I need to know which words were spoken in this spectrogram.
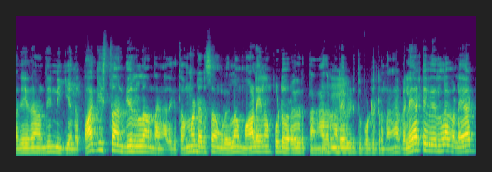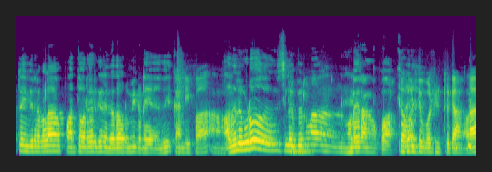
அதேதான் வந்து இன்னைக்கு அந்த பாகிஸ்தான் வீரர்லாம் வந்தாங்க. அதுக்கு தமிழ்நாடு அரசு அவங்களுக்கு எல்லாம் மாலையெல்லாம் போட்டு வரவேற்றாங்க. அதெல்லாம் நிறைய எடுத்து போட்டுட்டு இருந்தாங்க விளையாட்டு வீரர்களா விளையாட்டு வீரர்களா பார்த்து வரவேற்கிற எந்த தவறுமே கிடையாது. கண்டிப்பா அதுல கூட சில பேர்லாம் நுழையறாங்கப்பா. கமெண்ட் போட்டுட்டு இருக்காங்களா.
